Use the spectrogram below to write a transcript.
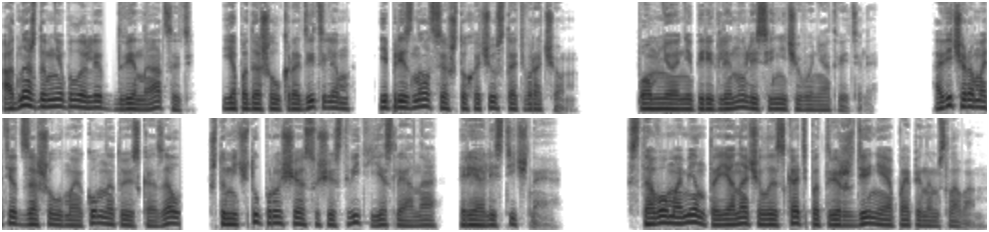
Однажды мне было лет 12, я подошел к родителям и признался, что хочу стать врачом. Помню, они переглянулись и ничего не ответили. А вечером отец зашел в мою комнату и сказал, что мечту проще осуществить, если она реалистичная. С того момента я начал искать подтверждение папиным словам.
